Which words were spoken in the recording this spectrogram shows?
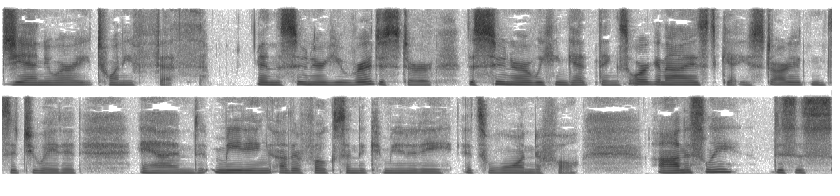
January 25th. And the sooner you register, the sooner we can get things organized, get you started and situated, and meeting other folks in the community. It's wonderful. Honestly, this is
